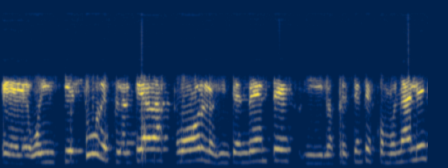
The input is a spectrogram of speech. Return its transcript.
eh, o inquietudes planteadas por los intendentes y los presidentes comunales,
